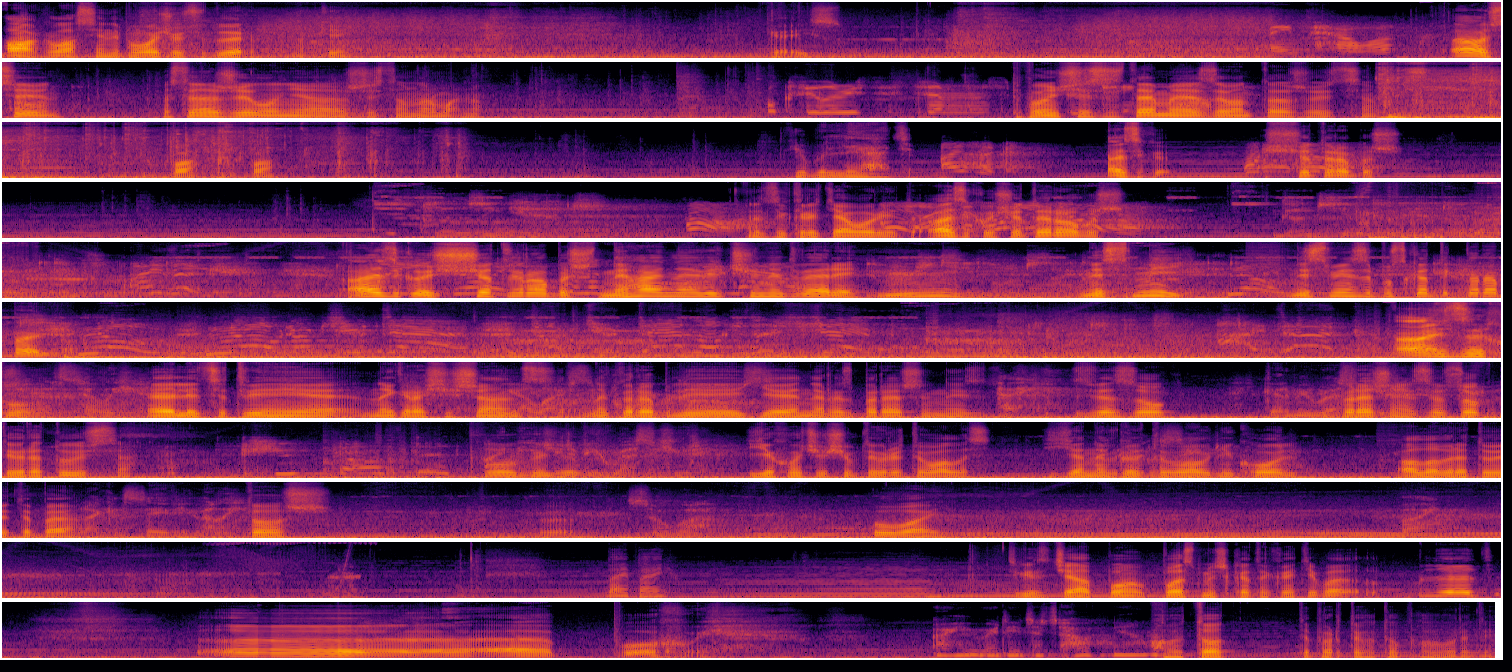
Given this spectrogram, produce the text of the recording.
А, клас, я не побачив цю двері. Окей. Кейс. Main power, А, ось він. Остальне живлення, щось там нормально. auxiliary systems. Допоміжні системи завантажуються. Па, па. Такі, блядь. Азіка, що ти робиш? Закриття воріт. Азіко, що ти робиш? Азіко, що ти робиш? Негайно відчини двері. Ні. Не смій. Не смій запускати корабель. Айзеку! Елі, це твій найкращий шанс. На кораблі є нерозбережений зв'язок. Збережений зв'язок, ти врятуєшся. You! Погоди. Я хочу, щоб ти врятувалась. Я не врятував Ніколь, але врятую тебе. Тож, бувай. Бай-бай. Посмішка така, типа, блядь. Е, Похуй. Are you ready to talk now? Готов. Тепер ти готов поговорити?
